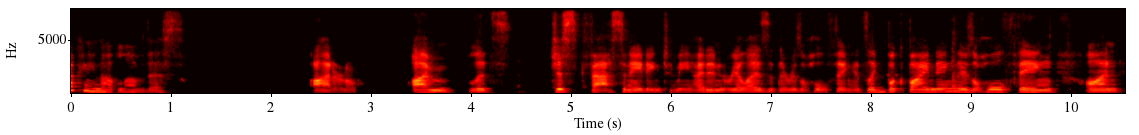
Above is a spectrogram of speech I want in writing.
How can you not love this? I don't know. I'm, it's just fascinating to me. I didn't realize that there was a whole thing. It's like bookbinding. There's a whole thing on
